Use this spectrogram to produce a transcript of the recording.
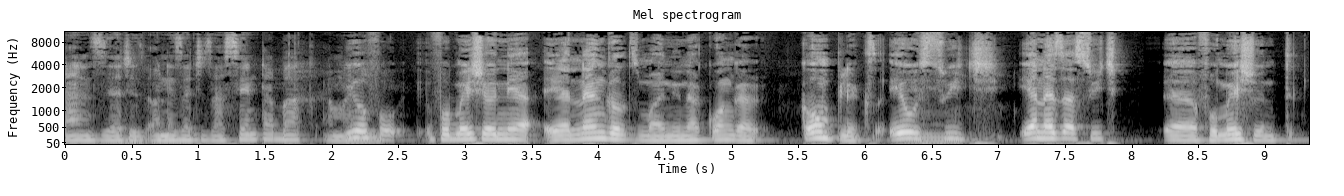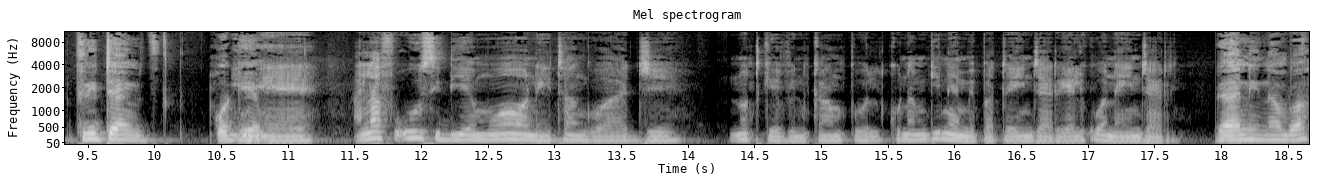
anaweza cheza- center back ama hiyo ni- formation ya, ya nangelsman inakwanga complex. Hiyo switch anaweza switch uh, formation th- three times kwa game. Yeah. alafu huu cdm wao anaitangwa aje? Not kevin campbell. Kuna mngine amepata injury alikuwa na injury. Gani namba?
